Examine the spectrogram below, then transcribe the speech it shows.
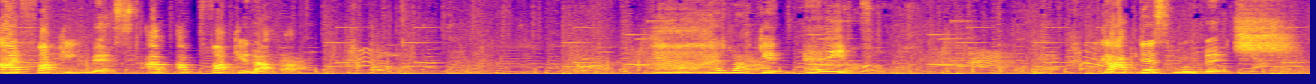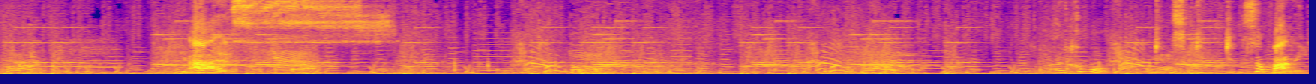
I fucking missed. I'm, I'm fucking up. I'm, I'm not getting any of them. Got this one, bitch. Yes. Oh, come on. Get, get somebody.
